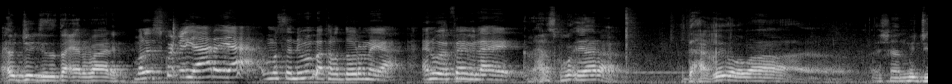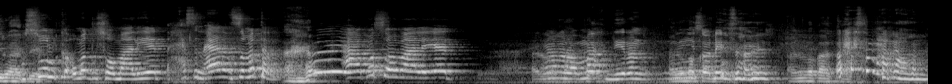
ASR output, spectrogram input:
waxaa ujeejisata xerbaare ma la isku ciyaarayaa mase niman baa kala dooranayaa ani waa fahmi lahay maxaa iskugu ciyaaraa دحقيق والله عشان ما جرى مسؤولك أمد الصوماليات حسن آدم سمتر. أبو الصوماليات أنا ما خديرا يسوني سامش أنا ما قاتل إيه حسن ما قاتل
